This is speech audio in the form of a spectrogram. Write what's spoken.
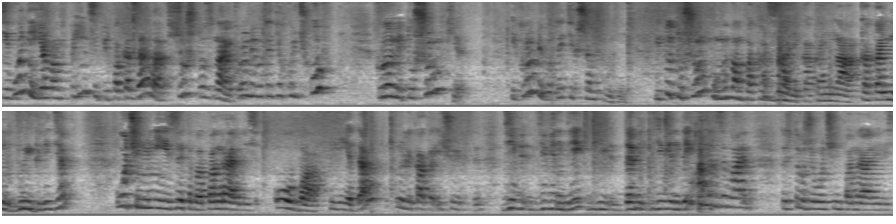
Сегодня я вам, в принципе, показала все, что знаю. Кроме вот этих крючков, кроме тушенки и кроме вот этих шампуней. И ту тушенку мы вам показали, как, она, как они выглядят. Очень мне из этого понравились оба пледа, ну или как еще их, дивиндеки, дивиндеки называют. То есть тоже очень понравились.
